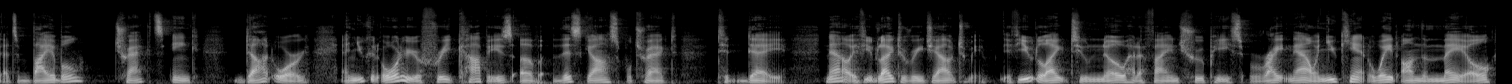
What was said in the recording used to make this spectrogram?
That's BibleTractsInc.org, and you can order your free copies of this gospel tract today. Now, if you'd like to reach out to me, if you'd like to know how to find true peace right now and you can't wait on the mail,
